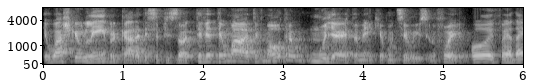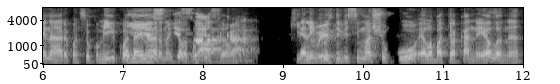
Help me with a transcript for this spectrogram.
Eu acho que eu lembro, cara, desse episódio. Teve até uma, teve uma outra mulher também que aconteceu isso, não foi? Foi, foi a Dainara. Aconteceu comigo e com a isso, Dainara naquela exato, competição. Cara. Que ela, doido. inclusive, se machucou. Ela bateu a canela, né?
